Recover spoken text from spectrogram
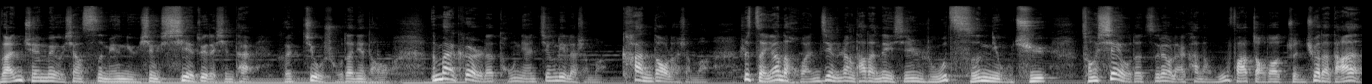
完全没有向四名女性谢罪的心态和救赎的念头。那迈克尔的童年经历了什么？看到了什么？是怎样的环境让他的内心如此扭曲？从现有的资料来看呢，无法找到准确的答案。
